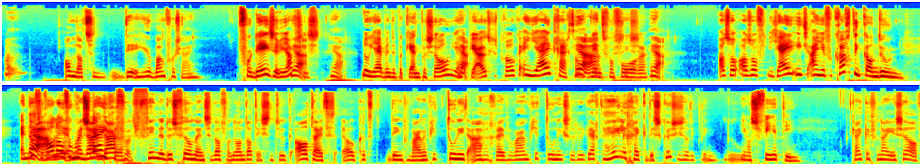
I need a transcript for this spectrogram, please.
Wat- Omdat ze de- hier bang voor zijn. Voor deze reacties. Ja, ja. Ik bedoel, jij bent een bekend persoon. Je Ja. hebt je uitgesproken. En jij krijgt al de wind van precies. voren. Ja, Alsof, alsof jij iets aan je verkrachting kan doen. En ja, vooral maar- over maar moet daar, zwijgen. daar vinden dus veel mensen wel van. Want dat is natuurlijk altijd ook het ding van... waarom heb je toen niet aangegeven? Waarom heb je toen niet gezegd? Je krijgt hele gekke discussies. Dat ik denk, ik bedoel, Je was veertien. Kijk even naar jezelf.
